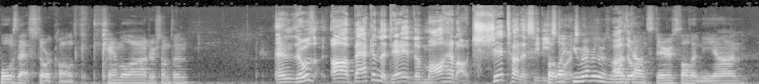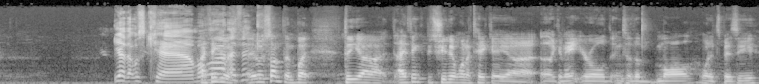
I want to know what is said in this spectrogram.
what was that store called? C- Camelot or something? and there was uh back in the day, the mall had a shit ton of CD But stores. like, you remember there was Uh, one there- downstairs with all the neon. Yeah, that was Camelot. I think it was. Think. It was something, but the uh, I think she didn't want to take a uh, like an eight year old into the mall when it's busy,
